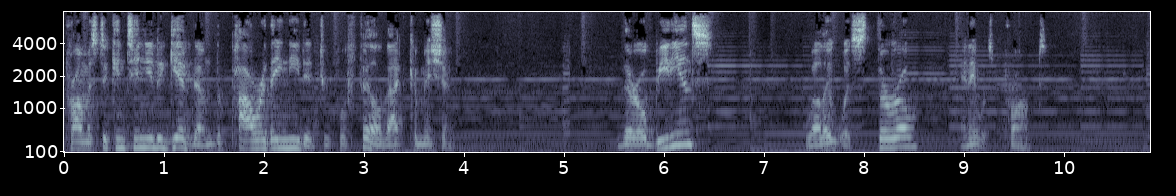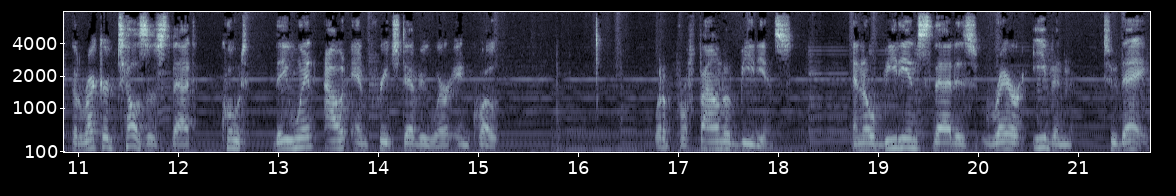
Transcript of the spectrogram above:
promised to continue to give them the power they needed to fulfill that commission. Their obedience, well, it was thorough and it was prompt. The record tells us that, quote, they went out and preached everywhere, end quote. What a profound obedience, an obedience that is rare even today.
